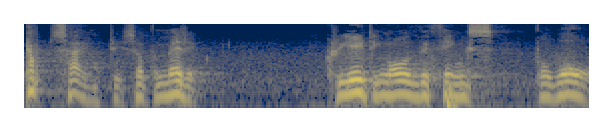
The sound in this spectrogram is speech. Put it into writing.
top scientists of America creating all the things for war.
